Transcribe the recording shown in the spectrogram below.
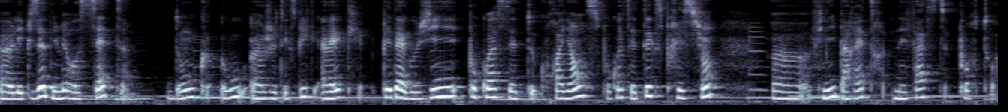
euh, l'épisode numéro 7 donc où euh, je t'explique avec pédagogie pourquoi cette croyance, pourquoi cette expression euh, finit par être néfaste pour toi.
